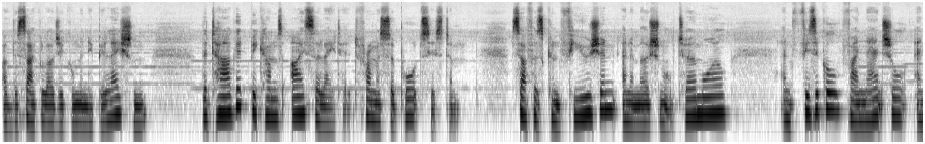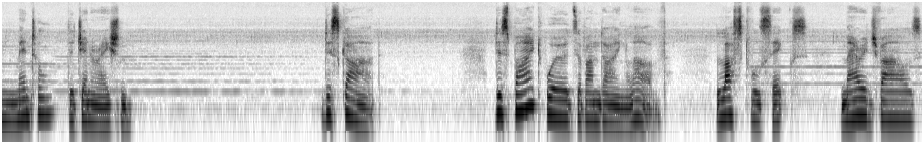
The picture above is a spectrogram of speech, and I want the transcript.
of the psychological manipulation, the target becomes isolated from a support system suffers confusion and emotional turmoil, and physical, financial, and mental degeneration. Discard. Despite words of undying love, lustful sex, marriage vows,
